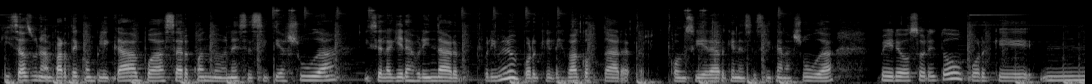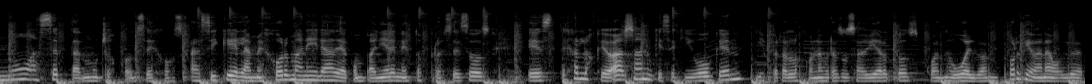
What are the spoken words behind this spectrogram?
Quizás una parte complicada pueda ser cuando necesite ayuda y se la quieras brindar. Primero porque les va a costar considerar que necesitan ayuda, pero sobre todo porque no aceptan muchos consejos. Así que la mejor manera de acompañar en estos procesos es dejarlos que vayan, que se equivoquen y esperarlos con los brazos abiertos cuando vuelvan, porque van a volver.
